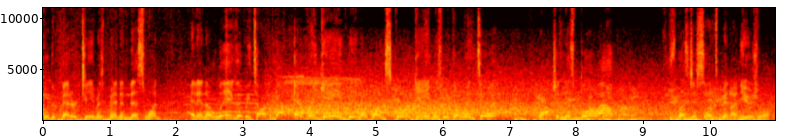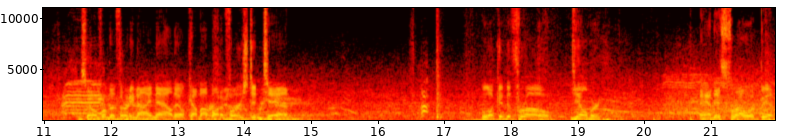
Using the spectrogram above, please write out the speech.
who the better team has been in this one. And in a league that we talk about every game being a one-score game as we go into it, watching this blowout, let's just say it's been unusual. So from the 39 now, they'll come up on a first and 10. Looking to throw. Gilbert. And this throw a bit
